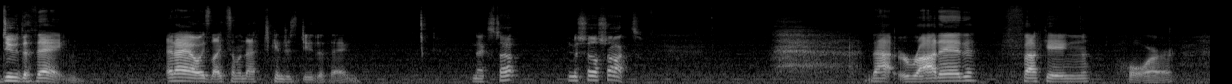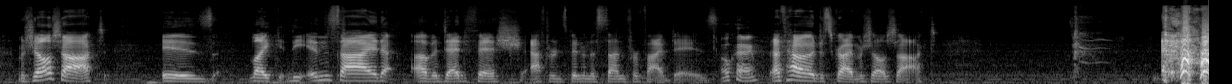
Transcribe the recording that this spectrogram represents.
do the thing. And I always like someone that can just do the thing. Next up, Michelle Shocked. That rotted fucking whore. Michelle Shocked is like the inside of a dead fish after it's been in the sun for five days. Okay. That's how I would describe Michelle Shocked.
